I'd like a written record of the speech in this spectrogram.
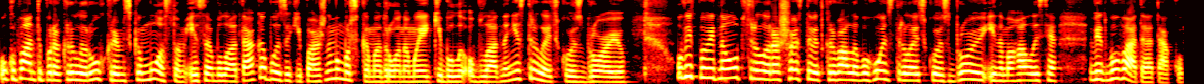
Окупанти перекрили рух Кримським мостом, і це була атака безекіпажними морськими дронами, які були обладнані стрілецькою зброєю. У відповідь на обстріли рашисти відкривали вогонь стрілецькою зброєю і намагалися відбувати атаку.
